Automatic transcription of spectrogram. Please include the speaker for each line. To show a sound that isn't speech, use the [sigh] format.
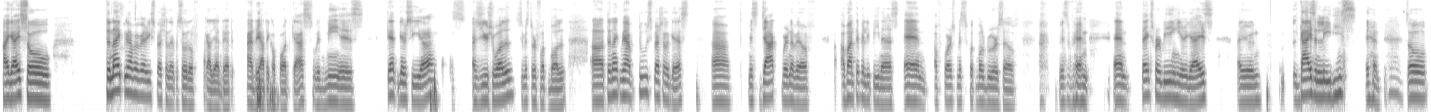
Speaker 1: Hi guys. So tonight we have a very special episode of Calle Adriat- Adriatico podcast. With me is Kent Garcia, as, as usual, si Mr. Football. Uh, tonight we have two special guests, uh, Miss Jacq Bernabe of Abante Filipinas, and of course Miss Futbol Brew herself, [laughs] Miss Ven. And thanks for being here, guys. Ayun. Guys and ladies. [laughs] So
